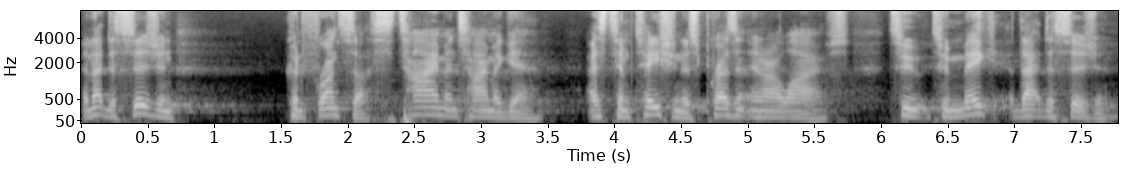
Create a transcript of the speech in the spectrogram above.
And that decision confronts us time and time again as temptation is present in our lives to, to make that decision,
